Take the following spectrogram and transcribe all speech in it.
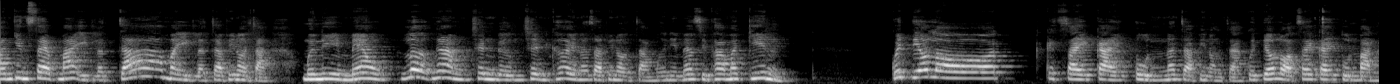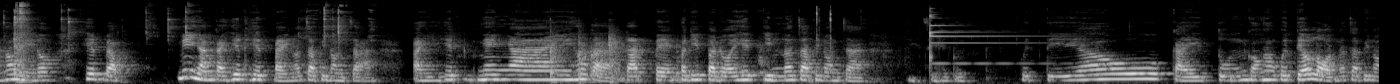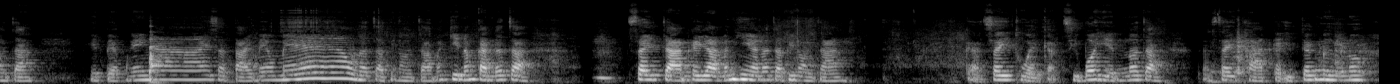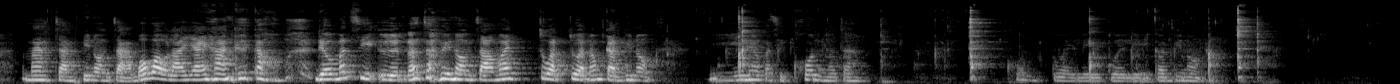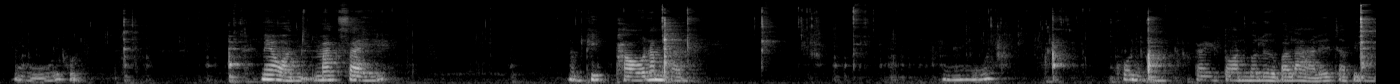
านกินแซ่บมาอีกล้วจ้ามาอีกล้วจ้าพี่น้องจ้ามื้อนี้แมวเลิกงานเช่นเดิม เช่นเคยนะจ้าพี่น้องจ้ามื้อนี้แมวสิพามากินก๋วยเตี๋ยวหลอดใส่ไก่ตุ๋นนะจ้าพี่น้องจ้าก๋วยเตี๋ยวหลอดใส่ไก่ตุ๋นบานเฮานี่เนาะเฮ็ดแบบมีหยังก็เฮ็ดเฮ็ดไปเนาะจ้าพี่น้องจ้าไอเฮ็ดง่ายๆเฮาก็ดัดแปลงประดิษฐ์ประดอยเฮ็ดกินเนาะจ้าพี่น้องจ้านี่สิให้เบิ่งก๋วยเตี๋ยวไก่ตุ๋นของเฮาก๋วยเตี๋ยวหลอดนะจ้าพี่น้องจ้า เห็ดแบบง่ายๆ สไตล์แมวแมวนะจ๊ะพี่น้องจ้ามากินน้ำกันเด้อจ้ะใส่จานกระยานมันเฮียนะจ๊ะพี่น้องจ้ากะใส่ถ้วยกะสิบ่เห็นเนาะจ้ะจะใส่ถาดกะอีกจักหนึงเนาะมาจ้ะพี่น้องจ้าบ่เบาลายย้ายห่างคือเก่า เดี๋ยวมันสิอืดนะจ๊ะพี่น้องจ้ามาจวดจวดน้ำกันพี่น้องนี่แนวกะสิข้นเนาะจ้ะข้นตัวเลตัวเลก่อนพี่น้องโอ้ยพุ่น แม่อ่อนมักใส่น้ำพริกเผาน้ำกันโอ้ยคนกันไก่ตอนเบลอบลาเลยจ้ะพี่น้อง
